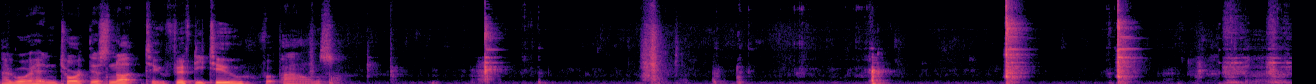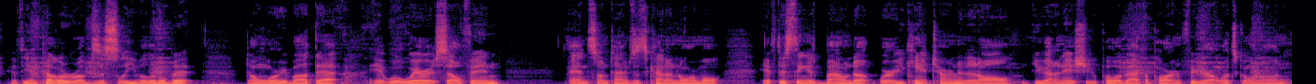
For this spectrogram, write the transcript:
Now go ahead and torque this nut to 52 foot-pounds. If the impeller rubs the sleeve a little bit, don't worry about that. It will wear itself in and sometimes it's kind of normal. If this thing is bound up where you can't turn it at all, you got an issue. Pull it back apart and figure out what's going on.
